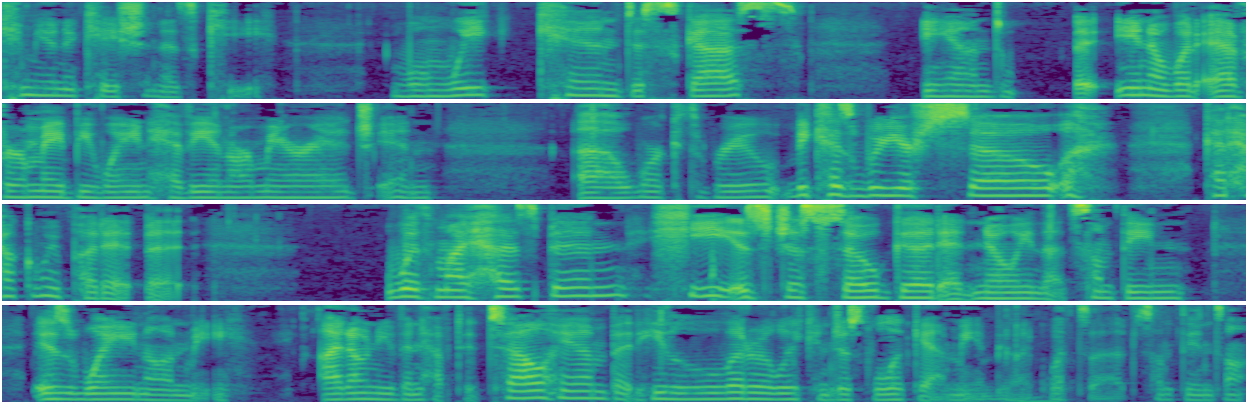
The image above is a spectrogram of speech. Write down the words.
communication is key. When we can discuss and, uh, you know, whatever may be weighing heavy in our marriage and, uh, work through because we are so God, how can we put it? But with my husband, he is just so good at knowing that something is weighing on me. I don't even have to tell him, but he literally can just look at me and be like, mm-hmm. "What's up? Something's on,"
